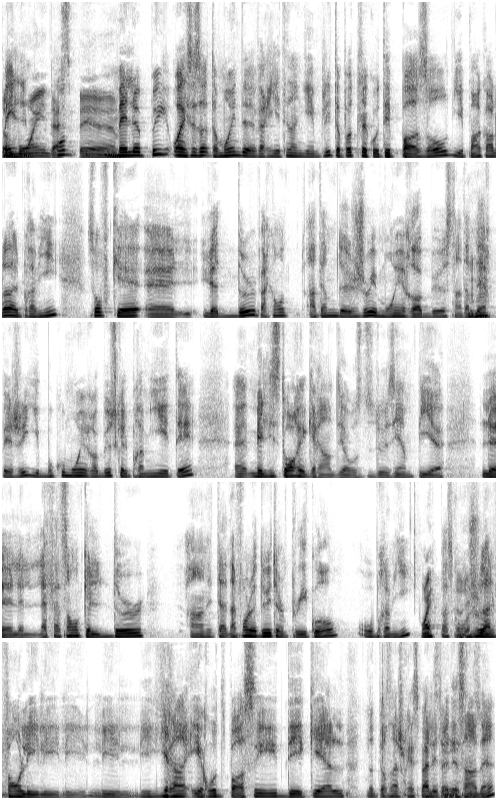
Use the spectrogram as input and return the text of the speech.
t'as Mais- moins d'aspects. euh, Mais le P, ouais, c'est ça, t'as moins de variété dans le gameplay. T'as pas tout le côté puzzle, il est pas encore là dans le premier. Sauf que euh, le 2, par contre, en termes de jeu, est moins robuste. En termes Mhm. de RPG, il est beaucoup moins robuste que le premier était. Euh, mais l'histoire est grandiose du deuxième. Puis euh, le- le- la façon que le 2 en était. Dans le fond, le 2 est un prequel au premier. Ouais, Parce qu'on joue, dans le fond, les, les, les, les, les grands héros du passé, desquels notre personnage principal est un descendant.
